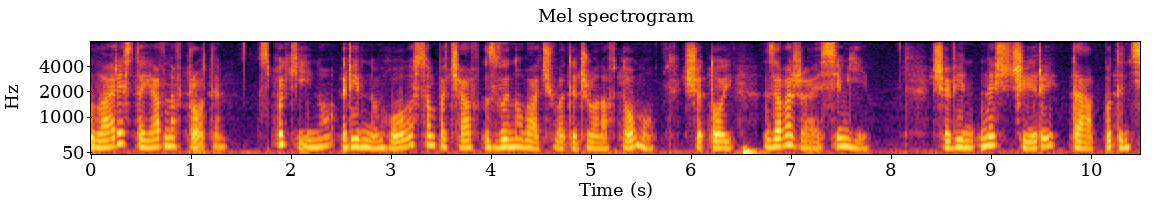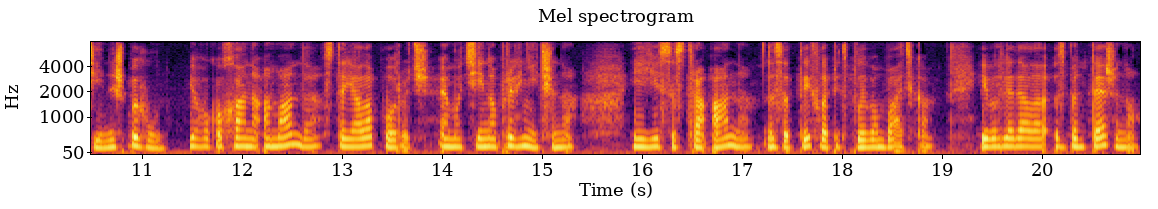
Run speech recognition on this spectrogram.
Ларі стояв навпроти. Спокійно, рівним голосом почав звинувачувати Джона в тому, що той заважає сім'ї, що він нещирий та потенційний шпигун. Його кохана Аманда стояла поруч, емоційно пригнічена. Її сестра Анна затихла під впливом батька і виглядала збентежено,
